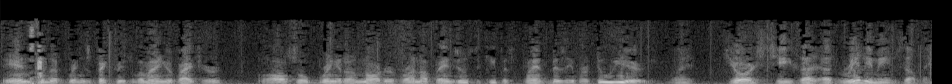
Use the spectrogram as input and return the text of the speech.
The engine that brings victory to the manufacturer will also bring it an order for enough engines to keep its plant busy for two years. Right. George, Chief, that, that really means something.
